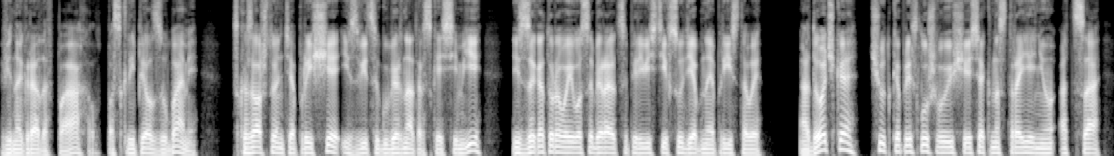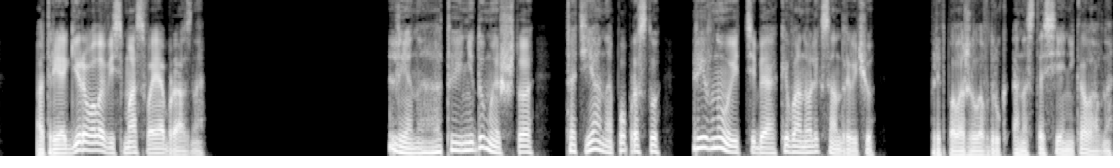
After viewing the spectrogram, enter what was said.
Виноградов поахал, поскрипел зубами, сказал что-нибудь о прыще из вице-губернаторской семьи, из-за которого его собираются перевести в судебные приставы, а дочка, чутко прислушивающаяся к настроению отца, отреагировала весьма своеобразно. «Лена, а ты не думаешь, что Татьяна попросту ревнует тебя к Ивану Александровичу?» предположила вдруг Анастасия Николаевна.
